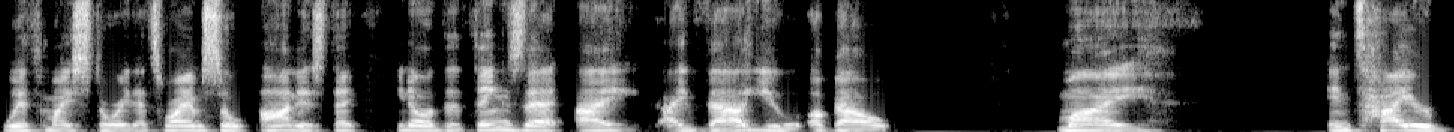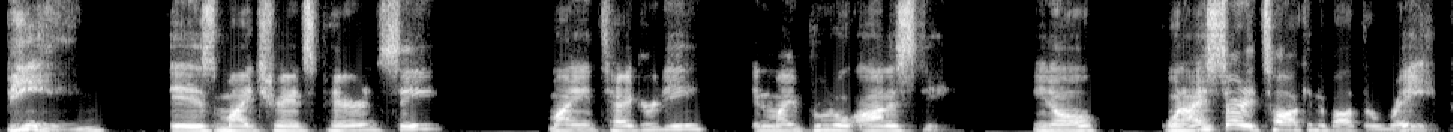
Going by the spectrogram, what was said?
with my story. That's why I'm so honest that, you know, the things that I, I value about my entire being is my transparency, my integrity, and my brutal honesty. You know, when I started talking about the rape,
